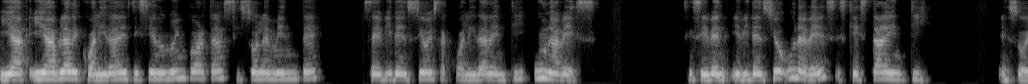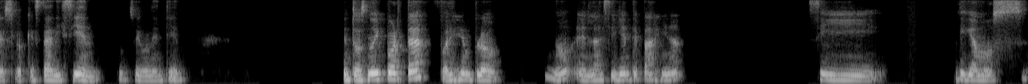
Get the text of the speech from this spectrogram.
Y, habla de cualidades diciendo, no importa si solamente se evidenció esa cualidad en ti una vez. Si se evidenció una vez, es que está en ti. Eso es lo que está diciendo, según entiendo. Entonces, no importa, por ejemplo, ¿no? en la siguiente página, si, digamos,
